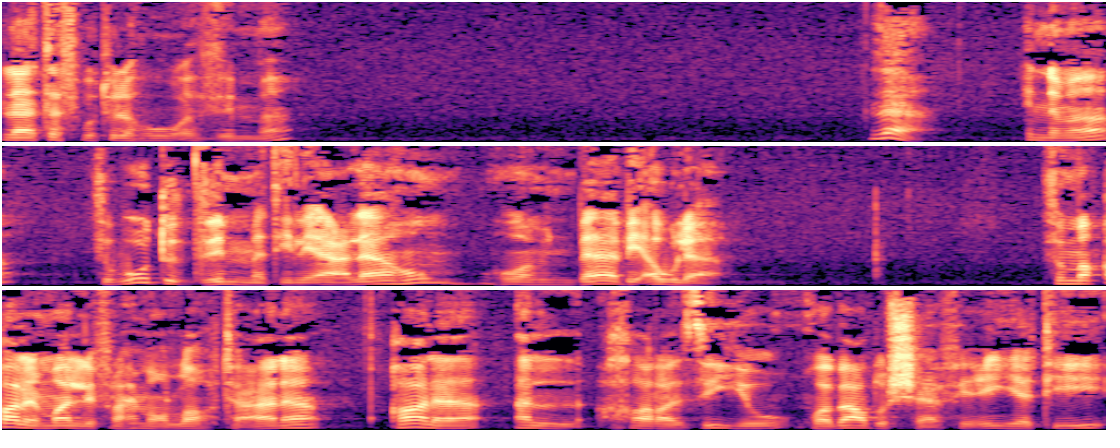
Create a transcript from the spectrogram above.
لا تثبت له الذمة لا. إنما ثبوت الذمة لأعلاهم هو من باب أولى. ثم قال المؤلف رحمه الله تعالى قال الخرزي وبعض الشافعية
